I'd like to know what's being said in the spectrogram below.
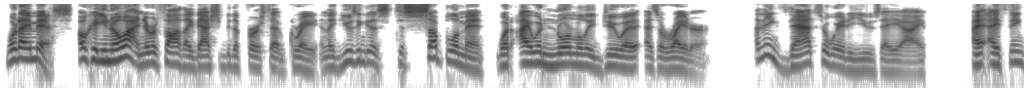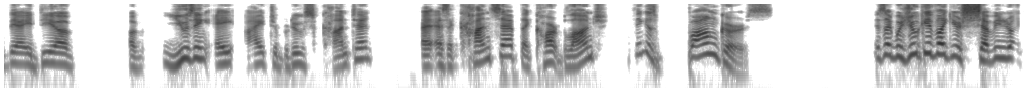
What did I miss? Okay, you know what? I never thought like that should be the first step. Great. And like using this to supplement what I would normally do a, as a writer. I think that's a way to use AI. I, I think the idea of of using AI to produce content as a concept, like carte blanche, I think is bonkers. It's like, would you give like your seven year, like,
